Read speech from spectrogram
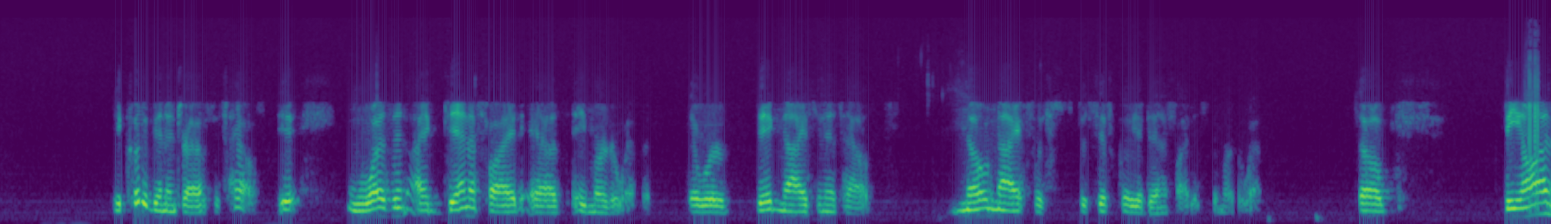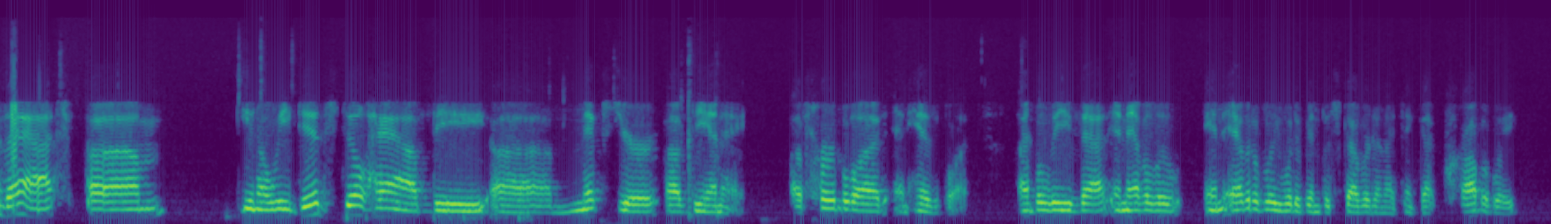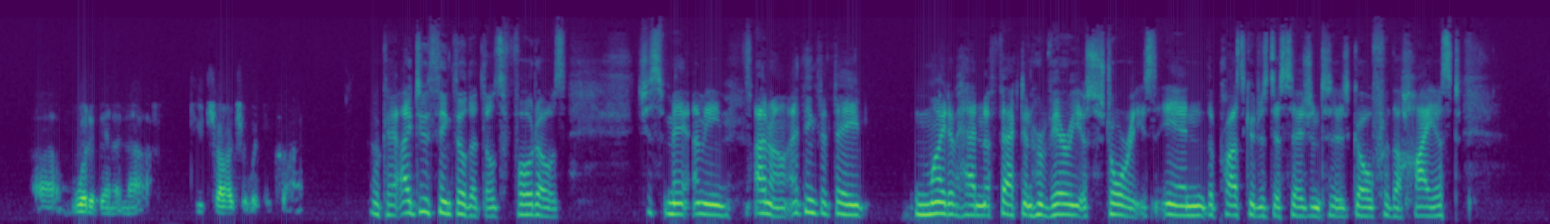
It could have been in Travis's house. It wasn't identified as a murder weapon. There were big knives in his house. No knife was specifically identified as the murder weapon. So beyond that, um, you know, we did still have the uh, mixture of DNA of her blood and his blood. I believe that inevitably, inevitably would have been discovered, and I think that probably uh, would have been enough to charge her with the crime. Okay, I do think though that those photos just may. I mean, I don't know. I think that they might have had an effect in her various stories in the prosecutor's decision to go for the highest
